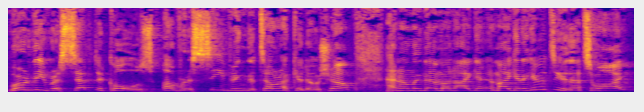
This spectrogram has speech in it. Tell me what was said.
worthy receptacles of receiving the Torah kedosha, and only then am I going to give it to you. That's why.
